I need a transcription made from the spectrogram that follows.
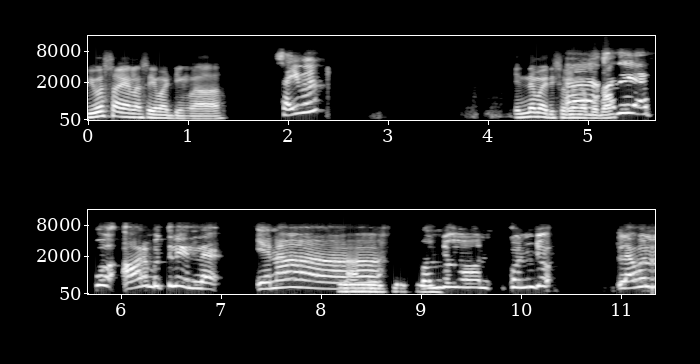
விவசாயம் எல்லாம் செய்ய மாட்டீங்களா? செய்வேன். என்ன மாதிரி சொல்லுங்க அது எப்போ ஆரம்பத்துல இல்ல. ஏன்னா கொஞ்சம் கொஞ்சம் லெவல்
